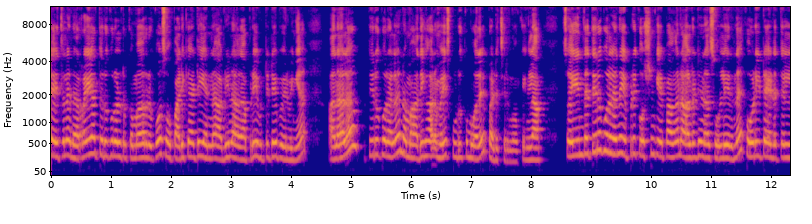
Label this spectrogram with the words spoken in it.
டயத்தில் நிறையா திருக்குறள் இருக்க மாதிரி இருக்கும். ஸோ படிக்காட்டி என்ன அப்படின்னு அதை அப்படியே விட்டுட்டே போயிடுவீங்க அதனால் திருக்குறளை நம்ம அதிகாரம் வைஸ் கொடுக்கும்போதே படிச்சிருங்க ஓகேங்களா? ஸோ இந்த திருக்குறள் எப்படி கொஸ்டின் கேட்பாங்கன்னு ஆல்ரெடி நான் சொல்லியிருந்தேன். கோடிட்ட இடத்தில்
